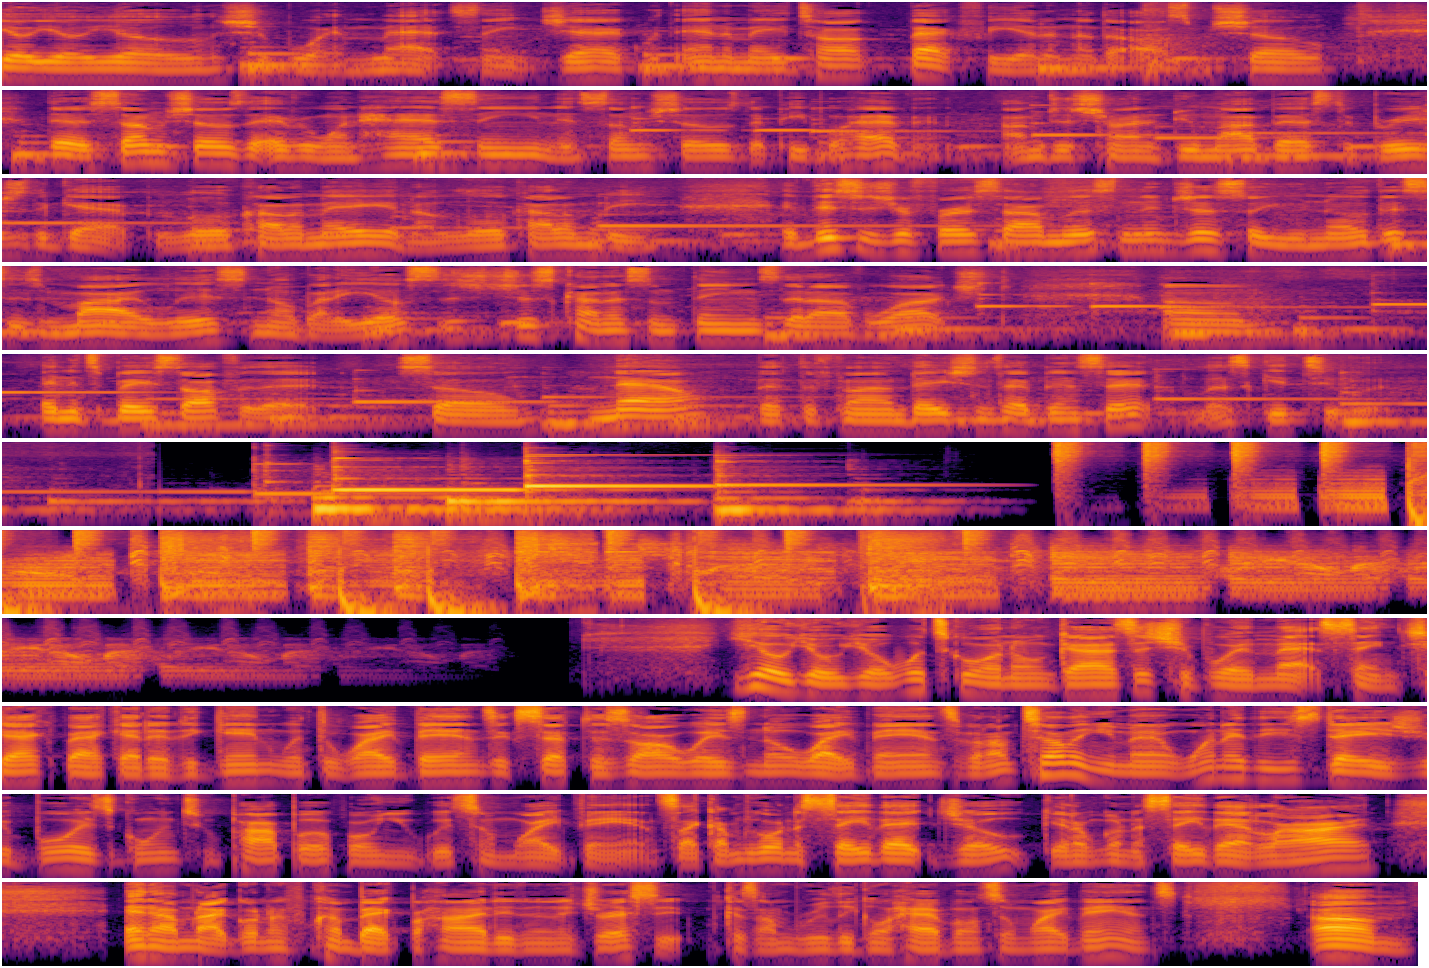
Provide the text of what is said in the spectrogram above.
Yo, yo, yo, it's your boy Matt St. Jack with Anime Talk, back for yet another awesome show. There are some shows that everyone has seen and some shows that people haven't. I'm just trying to do my best to bridge the gap, a little column A and a little column B. If this is your first time listening, just so you know, this is my list, nobody else. else's, just kind of some things that I've watched. Um, and it's based off of that. So now that the foundations have been set, let's get to it. Yo, yo, what's going on, guys? It's your boy Matt St. Jack back at it again with the white vans, except as always, no white vans. But I'm telling you, man, one of these days, your boy is going to pop up on you with some white vans. Like, I'm going to say that joke and I'm going to say that line, and I'm not going to come back behind it and address it because I'm really going to have on some white vans. Um,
